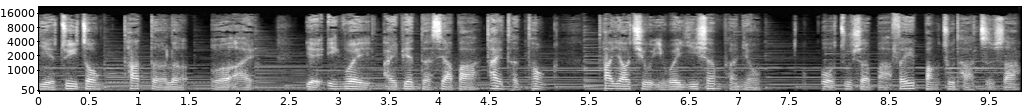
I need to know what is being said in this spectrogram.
也最终他得了额癌，也因为癌变的下巴太疼痛。他要求一位医生朋友通过注射吗啡帮助他自杀。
